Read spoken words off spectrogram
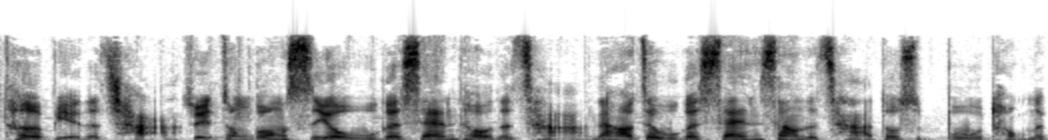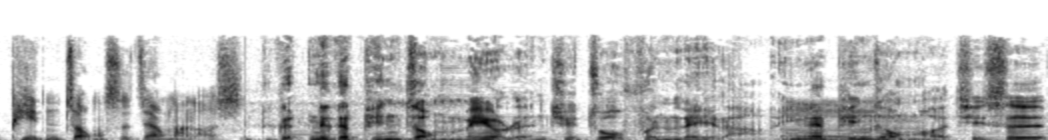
特别的茶。所以总共是有五个山头的茶，然后这五个山上的茶都是不同的品种，是这样吗，老师？那个那个品种没有人去做分类啦，因为品种哦，其实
